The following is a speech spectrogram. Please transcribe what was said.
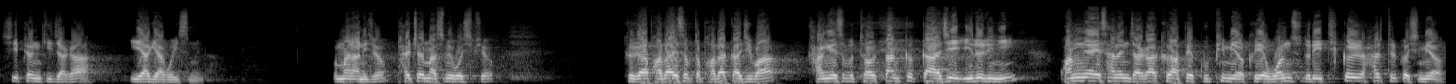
시편 기자가 이야기하고 있습니다. 뿐만 아니죠. 8절 말씀해 보십시오. 그가 바다에서부터 바다까지와 강에서부터 땅 끝까지 이르리니 광야에 사는 자가 그 앞에 굽히며 그의 원수들이 티끌 핥을 것이며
